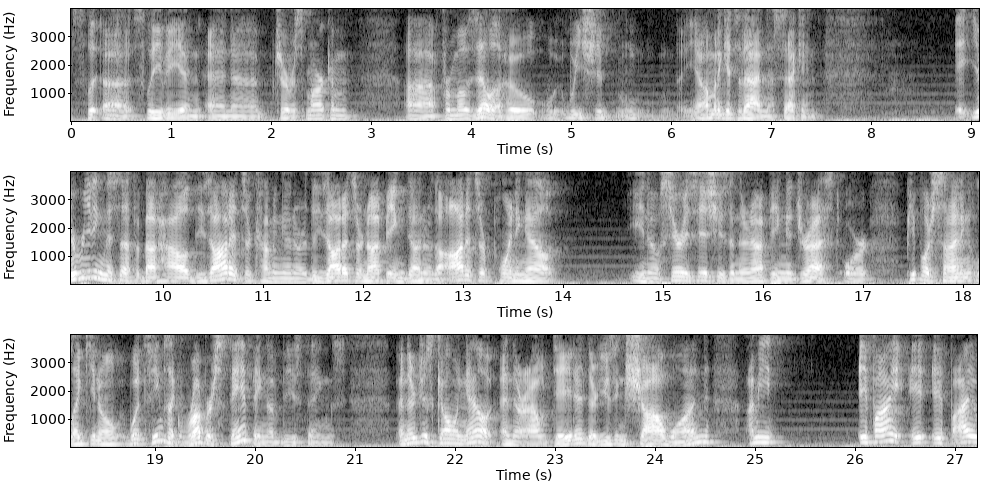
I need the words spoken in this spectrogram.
Sle- uh, Sleevi and and uh, Gervase Markham uh, from Mozilla, who we should. You know, I'm going to get to that in a second. You're reading this stuff about how these audits are coming in or these audits are not being done or the audits are pointing out you know serious issues and they're not being addressed or people are signing like you know what seems like rubber stamping of these things. And they're just going out and they're outdated. They're using sha 1 i mean if i- if i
